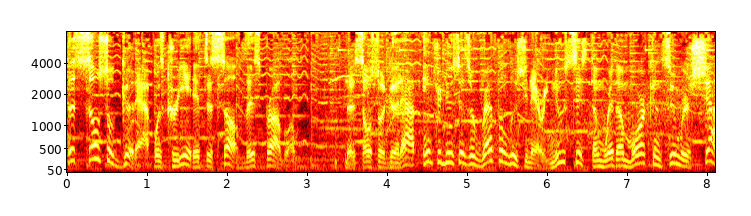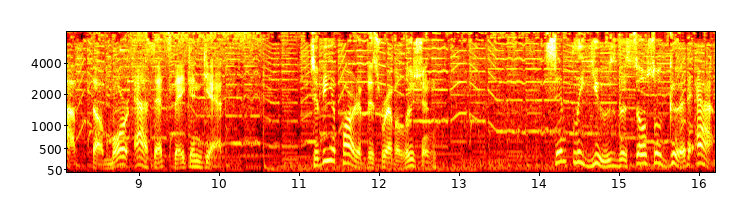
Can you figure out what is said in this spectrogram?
The Social Good app was created to solve this problem. The Social Good app introduces a revolutionary new system where the more consumers shop, the more assets they can get. To be a part of this revolution, simply use the Social Good app.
